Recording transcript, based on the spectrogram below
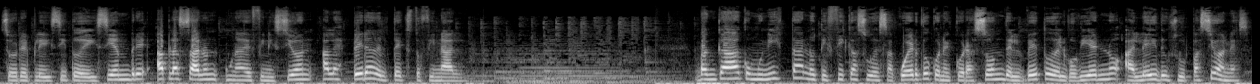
Sobre el plebiscito de diciembre, aplazaron una definición a la espera del texto final. Bancada Comunista notifica su desacuerdo con el corazón del veto del gobierno a ley de usurpaciones.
